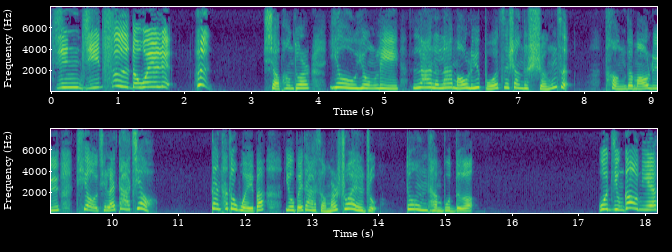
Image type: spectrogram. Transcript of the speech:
荆棘刺的威力？”哼！小胖墩儿又用力拉了拉毛驴脖子上的绳子，疼得毛驴跳起来大叫，但它的尾巴又被大嗓门拽住，动弹不得。我警告你，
